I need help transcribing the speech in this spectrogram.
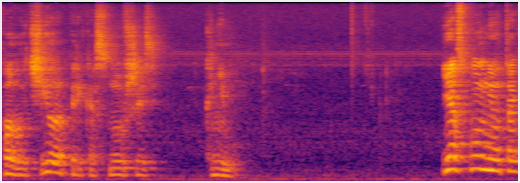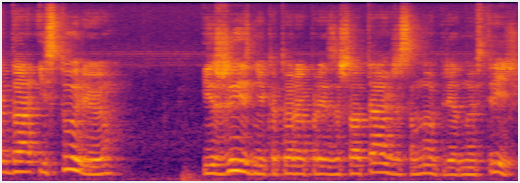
получила, прикоснувшись к Нему. Я вспомнил тогда историю из жизни, которая произошла также со мной при одной встрече.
